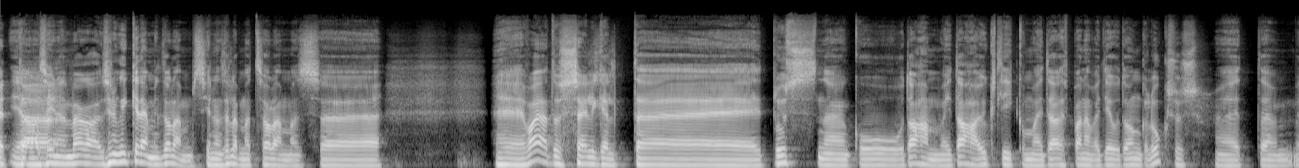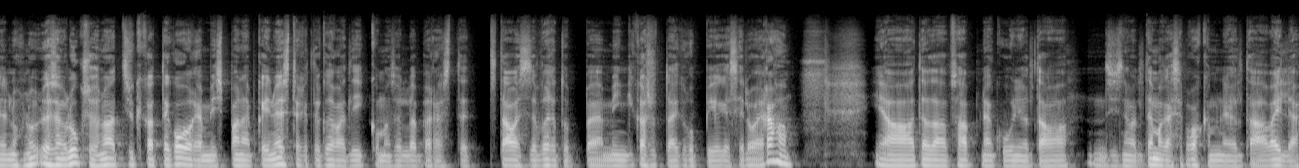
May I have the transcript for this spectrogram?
et ja äh, siin on väga, siin on kõik elemendid olemas, siin on selles mõttes olemas äh, vajadus selgelt äh,, pluss nagu tahame või ei taha, üks liikumaid panevaid jõude on ka luksus. et äh, noh, ühesõnaga luksus on alati sihuke kategooria, mis paneb ka investoritel kõrvad liikuma, sellepärast et tavaliselt see võrdub äh, mingi kasutajagrupiga, kes ei loe raha. ja teda saab nagu nii-öelda siis nii-öelda tema käest saab rohkem nii-öelda välja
